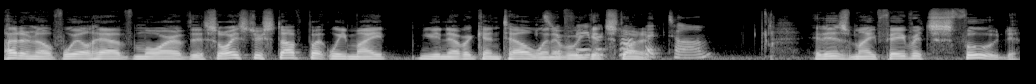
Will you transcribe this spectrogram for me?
I don't know if we'll have more of this oyster stuff, but we might. You never can tell What's your whenever we get started. topic, Tom? It is my favorite food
